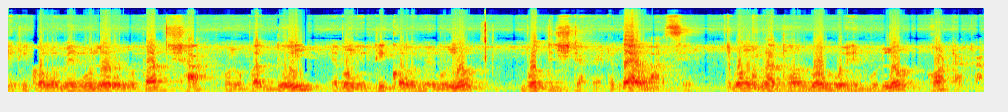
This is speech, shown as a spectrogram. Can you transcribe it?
একটি কলমের মূল্যের অনুপাত সাত অনুপাত দুই এবং একটি কলমের মূল্য বত্রিশ টাকা। এটা দেওয়া আছে এবং আমরা ধরবো বইয়ের মূল্য ক টাকা।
